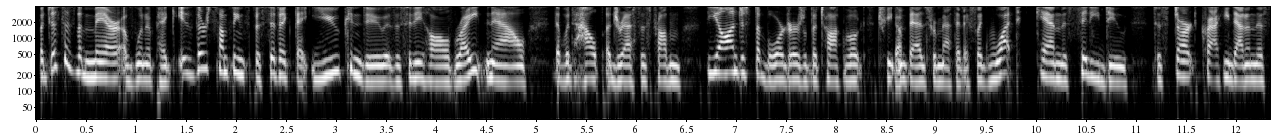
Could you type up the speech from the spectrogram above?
But just as the mayor of Winnipeg, is there something specific that you can do as a city hall right now that would help address this problem beyond just the borders or the talk about treatment beds for meth addicts? Like, what can the city do to start cracking down on this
